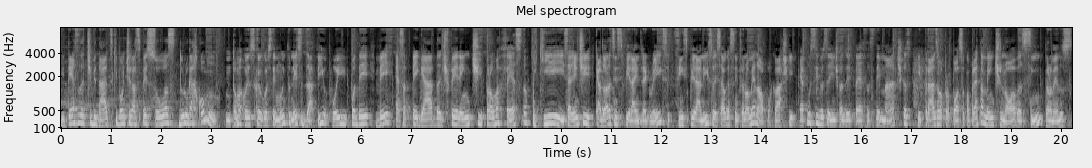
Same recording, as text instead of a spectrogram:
e tenha essas atividades que vão tirar as pessoas do lugar comum. Então, uma coisa que eu gostei muito nesse desafio foi poder ver essa pegada diferente para uma festa e que que se a gente que adora se inspirar em Drag Race, se inspirar nisso vai ser algo assim fenomenal, porque eu acho que é possível se a gente fazer festas temáticas e traz uma proposta completamente nova, assim, pelo menos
